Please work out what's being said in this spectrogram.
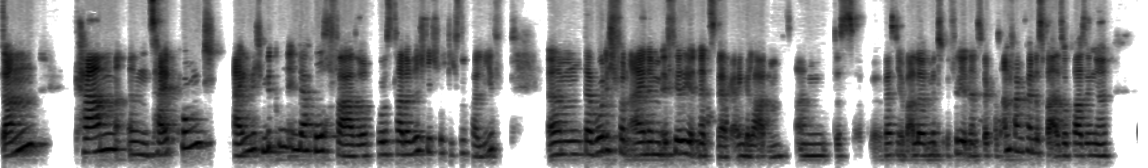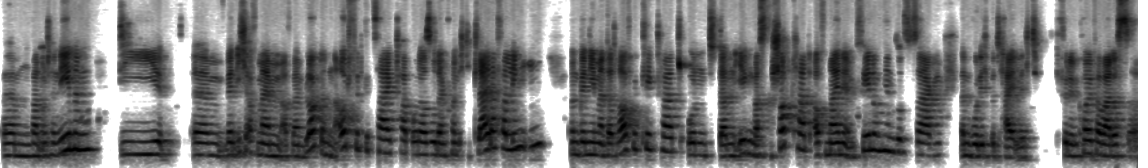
dann kam ein Zeitpunkt, eigentlich mitten in der Hochphase, wo das gerade richtig, richtig super lief. Ähm, da wurde ich von einem Affiliate-Netzwerk eingeladen. Ähm, das ich weiß nicht, ob alle mit Affiliate-Netzwerk was anfangen können. Das war also quasi eine, ähm, war ein Unternehmen, die, ähm, wenn ich auf meinem, auf meinem Blog dann ein Outfit gezeigt habe oder so, dann konnte ich die Kleider verlinken. Und wenn jemand da drauf geklickt hat und dann irgendwas geshoppt hat, auf meine Empfehlung hin sozusagen, dann wurde ich beteiligt für den Käufer war das, äh,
